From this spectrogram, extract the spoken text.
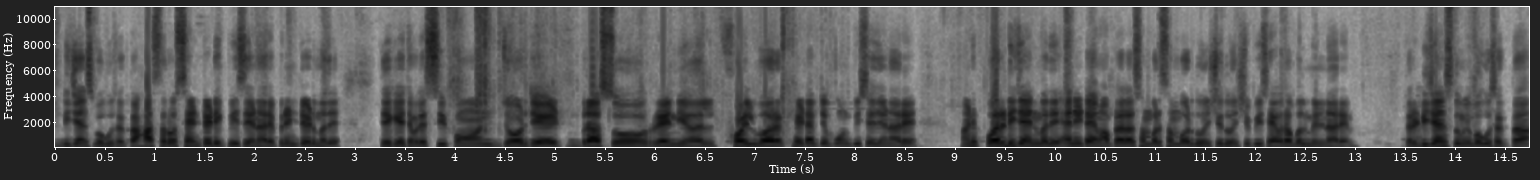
डिझाईन्स बघू शकता. हा सर्व सेंटेटिक पीस येणार आहे प्रिंटेडमध्ये ते की याच्यामध्ये सिफॉन जॉर्जेट ब्रासो रेनियल फॉईल वर्क हे टाईपचे पूर्ण पीसेस येणार आहे. आणि पर डिझाईनमध्ये एनी टाईम आपल्याला शंभर शंभर दोनशे दोनशे पीस अवेलेबल मिळणार आहे. तर डिझाईन्स तुम्ही बघू शकता.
